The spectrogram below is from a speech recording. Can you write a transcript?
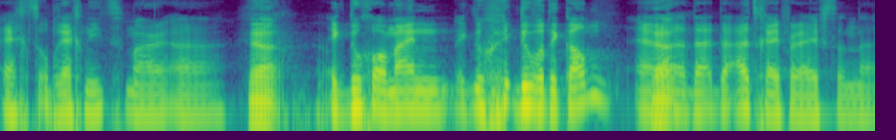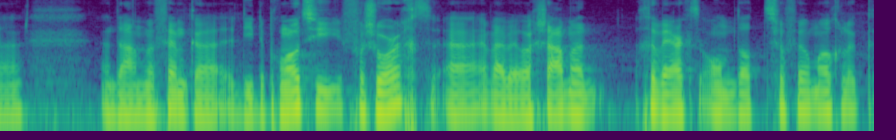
echt oprecht niet. Maar eh, Ja, ik doe gewoon mijn... Ik doe, ik doe wat ik kan. En Ja. eh, de, de uitgever heeft een, eh, een dame, Femke, die de promotie verzorgt. Eh, en wij hebben heel erg samen gewerkt om dat zoveel mogelijk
